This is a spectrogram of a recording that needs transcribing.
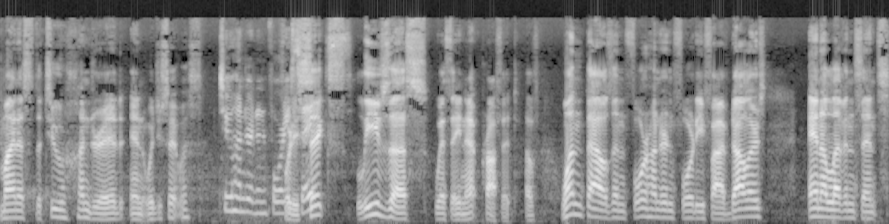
minus the 200 and what'd you say it was? Two hundred and forty-six. 46 leaves us with a net profit of $1,445.11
